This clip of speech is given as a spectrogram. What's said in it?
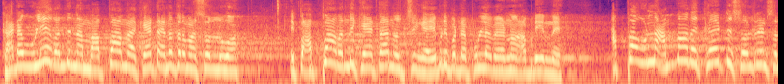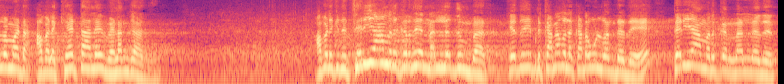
கடவுளே வந்து நம்ம அப்பா அம்மா கேட்டா என்ன தெரியுமா சொல்லுவோம்? இப்ப அப்பா வந்து கேட்டான்னு வச்சுங்க எப்படிப்பட்ட புள்ள வேணும் அப்படின்னு. அப்பா ஒண்ணு அம்மாவை கேட்டு சொல்றேன்னு சொல்ல மாட்டேன். அவளை கேட்டாலே விளங்காது. அவளுக்கு இது தெரியாம இருக்கிறதே நல்லதும்பார் எது? இப்படி கனவுல கடவுள் வந்தது. தெரியாம இருக்க நல்லது.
